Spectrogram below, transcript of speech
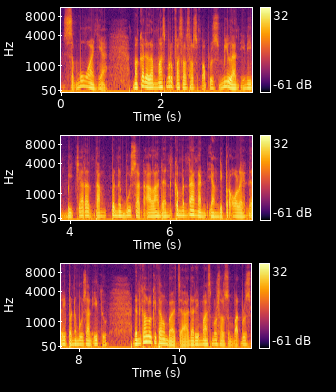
semuanya. Maka dalam Mazmur pasal 149 ini bicara tentang penebusan Allah dan kemenangan yang diperoleh dari penebusan itu. Dan kalau kita membaca dari Mazmur 149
